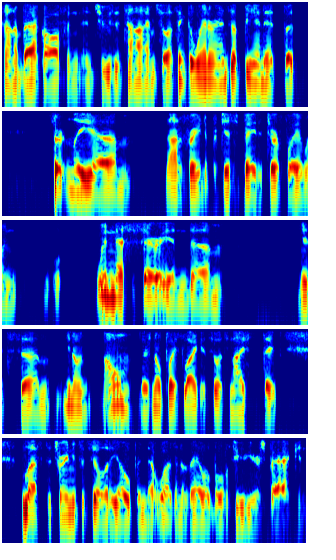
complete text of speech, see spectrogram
kind of back off and, and choose a time. So I think the winner ends up being it, but certainly um, not afraid to participate at Turfway when when necessary. And um, it's um, you know home. There's no place like it, so it's nice that they've left the training facility open that wasn't available a few years back, and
